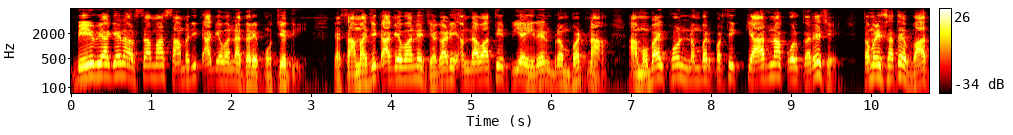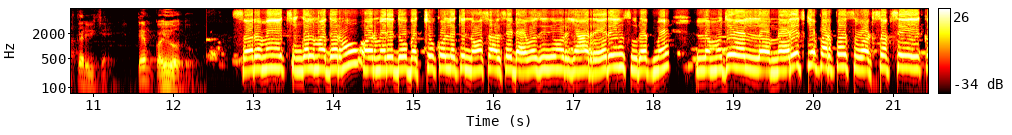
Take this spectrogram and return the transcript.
બે વાગ્યાના અરસામાં સામાજિક આગેવાનના ઘરે પહોંચી હતી. ત્યાં સામાજિક આગેવાનને જગાડી અમદાવાદથી પીઆઈ હિરેન બ્રહ્મભટ્ટના આ મોબાઈલ ફોન નંબર પરથી ક્યારના કોલ કરે છે, તમારી સાથે વાત કરવી છે, તેમ કહ્યું હતું. सर, मैं एक सिंगल मदर हूँ और मेरे दो बच्चों को लेके नौ साल से डाइवोर्स हुई हूँ और यहाँ रह रही हूँ सूरत में। ल- मुझे मैरिज के पर्पस व्हाट्सएप से एक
